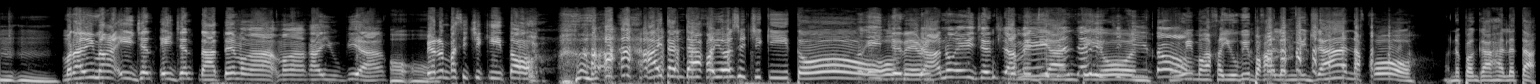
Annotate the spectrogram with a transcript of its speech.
Mm-mm. Maraming mga agent-agent dati, mga mga ka-UB ah. Oo. Meron pa si Chiquito. Ay, tanda ko yun si Chiquito. Anong Oo, agent very siya? Anong agent siya? May agent siya, si. Chiquito. Uy, mga kayubi, baka alam nyo dyan. Ako, napaghahalata.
